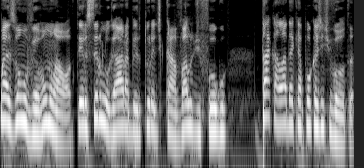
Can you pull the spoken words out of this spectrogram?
Mas vamos ver, vamos lá, ó. Terceiro lugar, abertura de Cavalo de Fogo. Taca lá, daqui a pouco a gente volta.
